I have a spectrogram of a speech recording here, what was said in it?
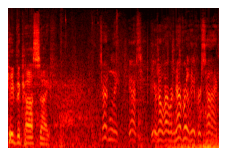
Keep the car safe. Certainly, yes. You know I would never leave her side.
